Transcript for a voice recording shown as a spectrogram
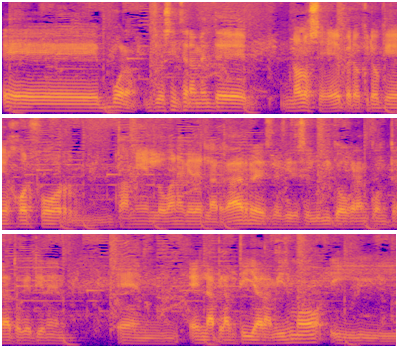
Eh, bueno, yo sinceramente no lo sé, eh, pero creo que Horford también lo van a querer largar. Es decir, es el único gran contrato que tienen en, la plantilla ahora mismo. Y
